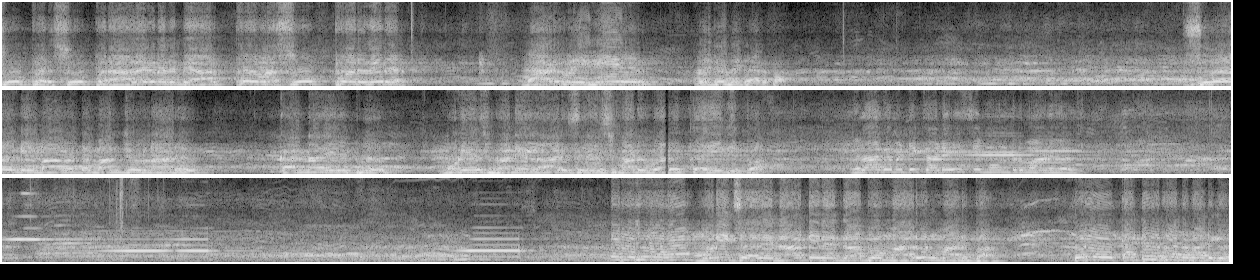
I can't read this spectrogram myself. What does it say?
சூப்பர் சூப்பர். அழகுன தம்பி அற்புதமா சூப்பர் வீரர். மாடுபடி வீரர் வெற்றி பெற்றார்ப்பா. சிவகங்கை மாவட்டம் அஞ்சூர் நாடு. கண்ணா இருப்பு முகேஷ் பாண்டியன் லாரி சுரேஷ் மாடு வடு கைதிப்பா விழா கமிட்டி கடைசி மூன்று மாடுகள். முடிச்சாலை நாட்டின காப்பம் அருண் மாடுப்பா. ஒரு கட்டில் அந்த மாட்டுக்கு.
